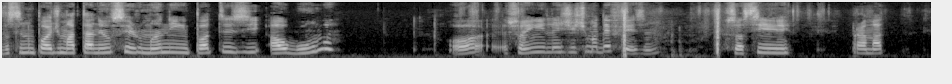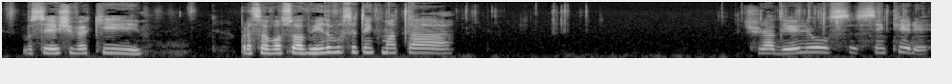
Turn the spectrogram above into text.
você não pode matar nenhum ser humano em hipótese alguma, ó, só em legítima defesa, né? Só se para você estiver aqui para salvar sua vida, você tem que matar tirar dele ou sem querer.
